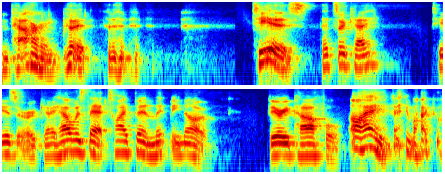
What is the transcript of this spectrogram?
Empowering. Good. Tears. That's okay. Tears are okay. How was that? Type in. Let me know. Very powerful. Oh, hey. Hey, Michael.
